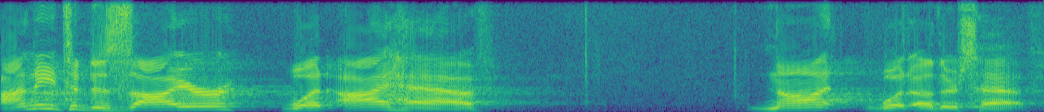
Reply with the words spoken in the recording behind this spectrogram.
I need to desire what I have, not what others have.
